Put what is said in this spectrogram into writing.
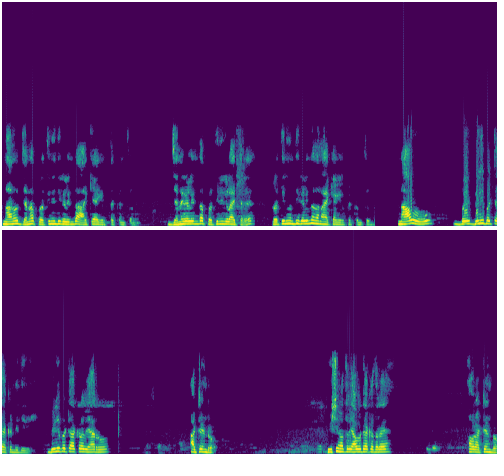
ನಾನು ಜನಪ್ರತಿನಿಧಿಗಳಿಂದ ಆಯ್ಕೆಯಾಗಿರ್ತಕ್ಕಂಥದ್ದು. ಜನಗಳಿಂದ ಪ್ರತಿನಿಧಿಗಳಾಯ್ತಾರೆ, ಪ್ರತಿನಿಧಿಗಳಿಂದ ನಾನು ಆಯ್ಕೆ ಆಗಿರ್ತಕ್ಕಂಥದ್ದು ನಾವು ಬಿಳಿ ಬಟ್ಟೆ ಹಾಕೊಂಡಿದ್ದೀವಿ. ಬಿಳಿ ಬಟ್ಟೆ ಹಾಕೊಳ್ಳೋರು ಯಾರು? ಅಟೆಂಡ್ರು. ವಿಶ್ವನಾಥ್ ಯಾವ ಬಟ್ಟೆ ಹಾಕಿದ್ರೆ ಅವ್ರು ಅಟೆಂಡ್ರು.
